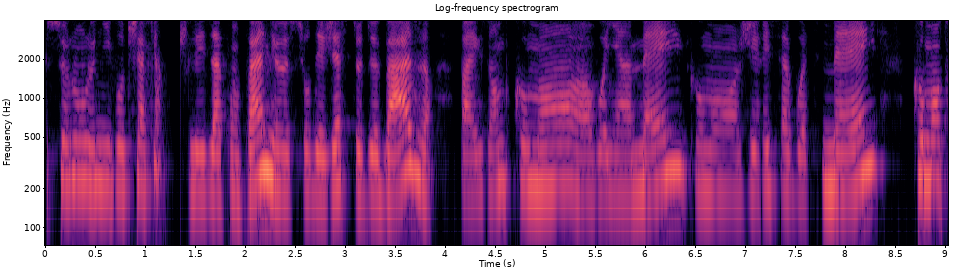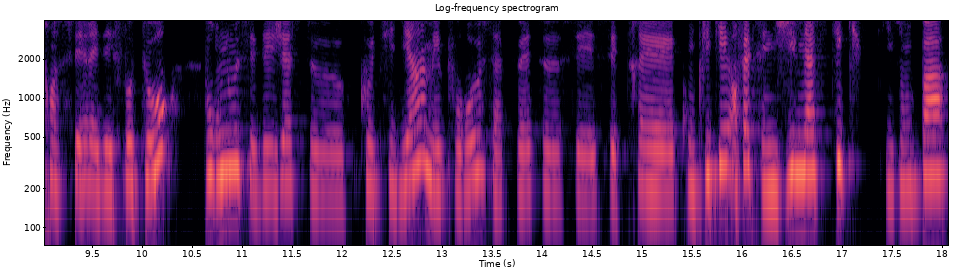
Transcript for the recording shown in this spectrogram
selon le niveau de chacun. Je les accompagne sur des gestes de base, par exemple, comment envoyer un mail, comment gérer sa boîte mail, comment transférer des photos pour nous, c'est des gestes euh, quotidiens, mais pour eux, ça peut être, euh, c'est très compliqué. En fait, c'est une gymnastique qu'ils n'ont pas,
